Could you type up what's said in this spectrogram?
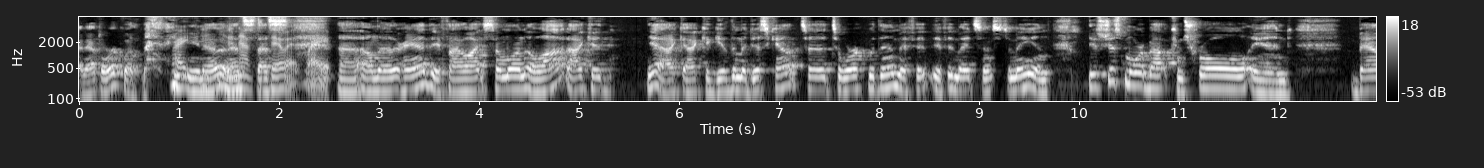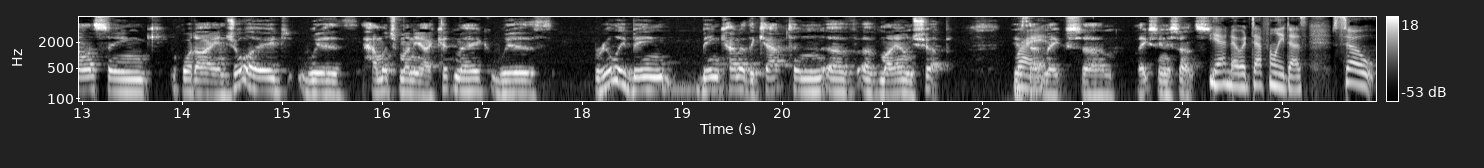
I'd have to work with them. Right. you know, you that's, that's, it, right. Uh, on the other hand, if I like someone a lot, I could, yeah, I, I, could give them a discount to, to work with them if it, if it made sense to me. And it's just more about control and balancing what I enjoyed with how much money I could make with really being, being kind of the captain of, of my own ship, if right. that makes, um, makes any sense. Yeah, no, it definitely does. So,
